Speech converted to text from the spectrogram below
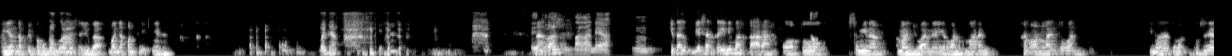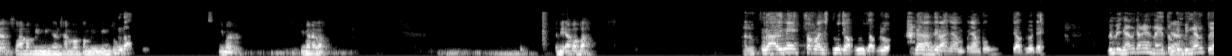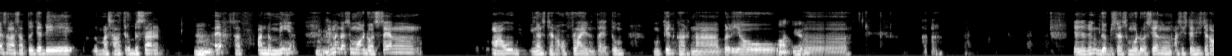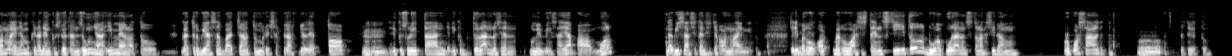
Lumayan tapi penghubung dua Lokal. desa juga banyak konfliknya. banyak. Nah, Itulah terus- tantangannya. Hmm. Kita geser ke ini bah ke arah waktu seminar kemajuannya Irwan kemarin kan online tuh Wan. Gimana tuh Wan? Maksudnya selama bimbingan sama pembimbing tuh Enggak. gimana? Gimana bah? Jadi apa bah? Halo. Enggak ini, sok lanjut dulu jawab dulu jawab dulu. Enggak nanti lah nyambung nyambung. Jawab dulu deh. Bimbingan kan ya. Nah, itu Ya. bimbingan tuh yang salah satu jadi masalah terbesar Hmm. ya saat pandemi ya. Hmm. Karena nggak semua dosen itu mau bimbingan secara offline, entah itu mungkin karena beliau Khawatir. eh ya jadi nggak bisa semua dosen asistensi secara online ya mungkin ada yang kesulitan zoomnya email atau nggak terbiasa baca atau merisa draft di laptop Mm-mm. jadi kesulitan jadi kebetulan dosen pembimbing saya Pak Mul nggak bisa asistensi secara online gitu jadi baru baru asistensi itu dua bulan setelah sidang proposal gitu Hmm. seperti itu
